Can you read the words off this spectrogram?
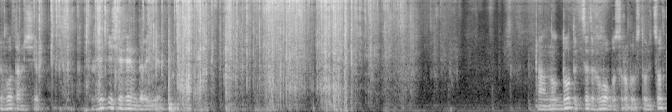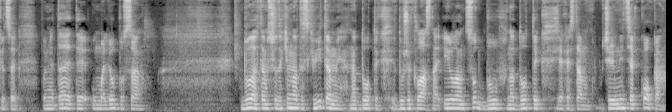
Чого там ще? Які ще гендери є? А, ну дотик це глобус робив 100%. Це пам'ятаєте, у Мальопуса була там щодо кімната з квітами на дотик, дуже класна. І у ланцут був на дотик якась там чарівниця Кока.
